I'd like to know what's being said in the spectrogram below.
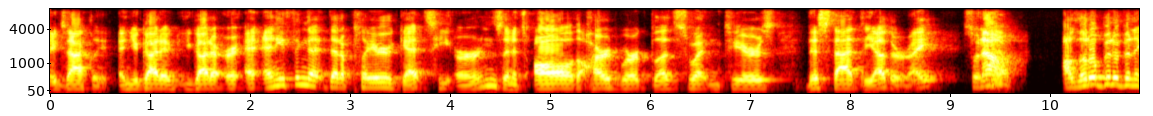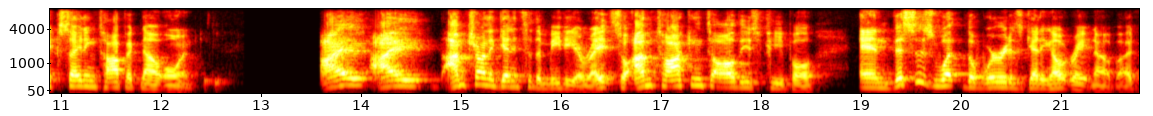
Exactly. And you gotta you gotta earn anything that that a player gets, he earns, and it's all the hard work, blood, sweat, and tears, this, that, the other, right? So now yeah. a little bit of an exciting topic now, Owen. I I I'm trying to get into the media, right? So I'm talking to all these people, and this is what the word is getting out right now, bud.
